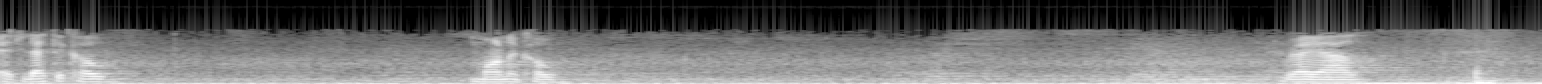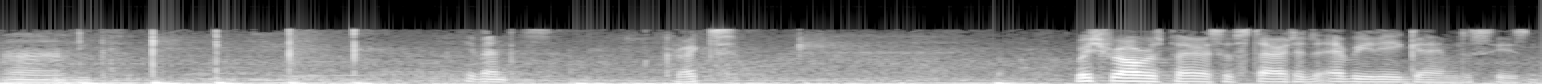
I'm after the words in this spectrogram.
Atletico, Monaco, Real, and Juventus. Correct. Which Rovers players have started every league game this season?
